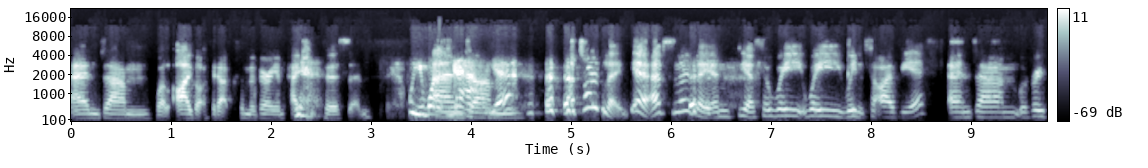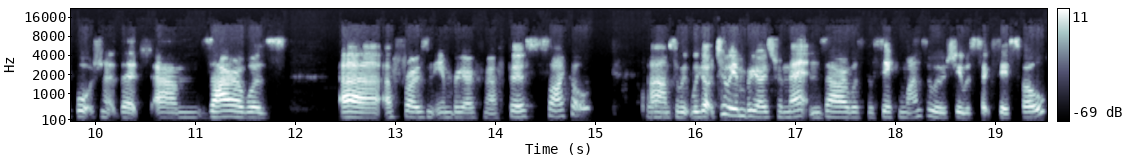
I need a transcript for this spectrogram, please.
and um, well i got fed up because i'm a very impatient yeah. person well you want and, it now um, yeah oh, totally yeah absolutely and yeah so we we went to ivf and um, we're very fortunate that um, zara was uh, a frozen embryo from our first cycle. Cool. Um, so we, we, got two embryos from that, and Zara was the second one, so we, she was successful.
